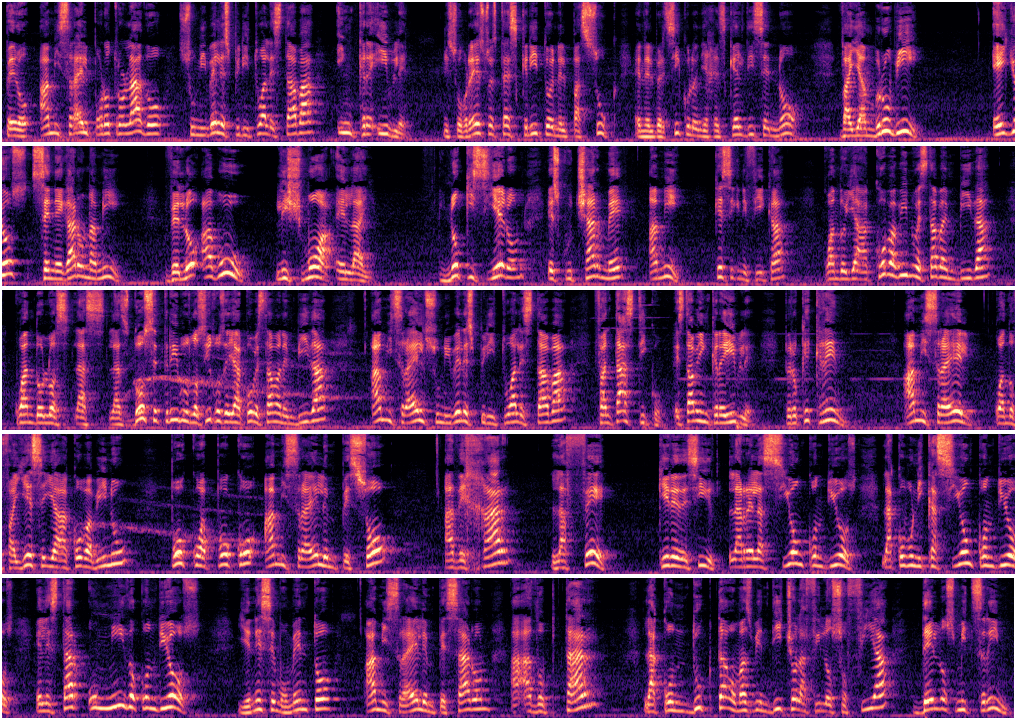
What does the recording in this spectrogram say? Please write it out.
pero Am Israel, por otro lado, su nivel espiritual estaba increíble. Y sobre esto está escrito en el Pasuk, en el versículo en Yehezkel, dice: No, Vayambru vi, ellos se negaron a mí, velo abu lishmoa elai, y no quisieron escucharme a mí. ¿Qué significa? Cuando Jacob vino estaba en vida, cuando las, las doce tribus, los hijos de Jacob estaban en vida, Am Israel, su nivel espiritual estaba fantástico, estaba increíble. Pero ¿qué creen? Am Israel, cuando fallece Jacob vino, poco a poco Am Israel empezó a dejar la fe, quiere decir la relación con Dios, la comunicación con Dios, el estar unido con Dios. Y en ese momento Am Israel empezaron a adoptar la conducta, o más bien dicho, la filosofía de los mitzrim.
